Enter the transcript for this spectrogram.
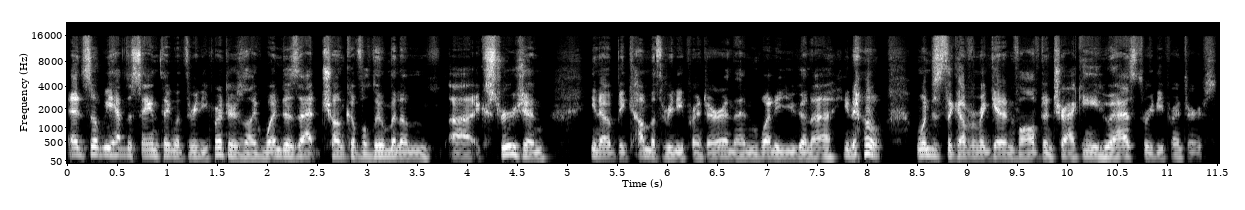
And so we have the same thing with 3D printers. Like, when does that chunk of aluminum uh, extrusion, you know, become a 3D printer? And then when are you gonna, you know, when does the government get involved in tracking who has 3D printers?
